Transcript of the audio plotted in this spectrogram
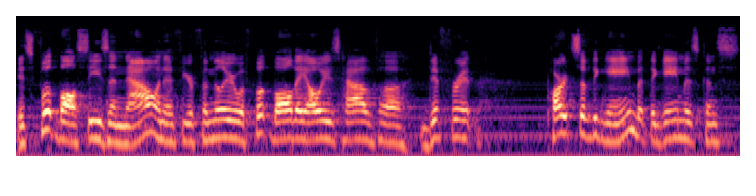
It's football season now, and if you're familiar with football, they always have uh, different parts of the game, but the game is cons-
